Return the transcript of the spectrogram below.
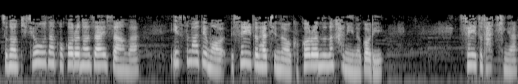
その貴重な心の財産はいつまでも生徒たちの心の中に残り、生徒たちが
